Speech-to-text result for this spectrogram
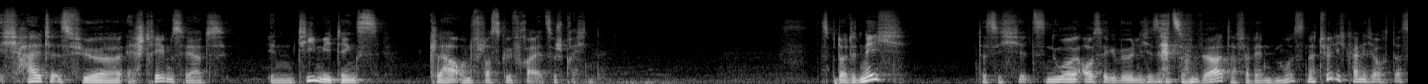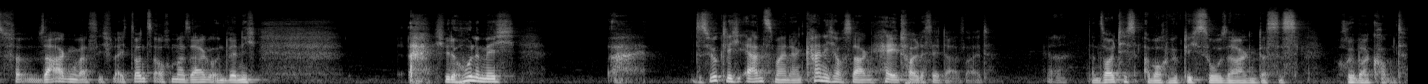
Ich halte es für erstrebenswert, in Team-Meetings klar und floskelfrei zu sprechen. Das bedeutet nicht, dass ich jetzt nur außergewöhnliche Sätze und Wörter verwenden muss. Natürlich kann ich auch das sagen, was ich vielleicht sonst auch immer sage. Und wenn ich, ich wiederhole mich, das wirklich ernst meine, dann kann ich auch sagen, hey, toll, dass ihr da seid. Ja, dann sollte ich es aber auch wirklich so sagen, dass es rüberkommt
